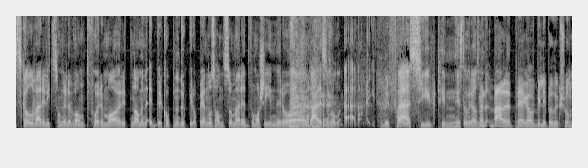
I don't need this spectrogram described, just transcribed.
skal være litt sånn relevant for Mariten, da, men edderkoppene dukker opp igjen hos han som er redd for maskiner, og det er liksom sånn eh, Nei, det blir feil. det er syltynn historie, altså. Men det bærer et preg av billig produksjon.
